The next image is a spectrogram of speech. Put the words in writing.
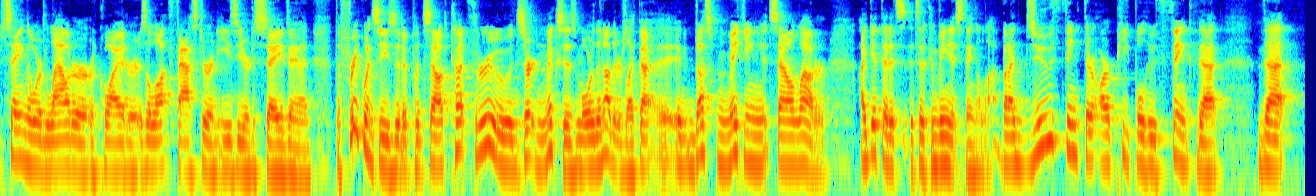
saying the word louder or quieter is a lot faster and easier to say than the frequencies that it puts out cut through in certain mixes more than others like that and thus making it sound louder. I get that it's it's a convenience thing a lot but i do think there are people who think that that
